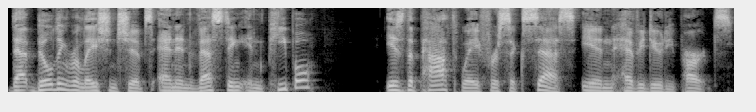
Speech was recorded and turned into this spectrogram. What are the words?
that building relationships and investing in people is the pathway for success in heavy duty parts.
